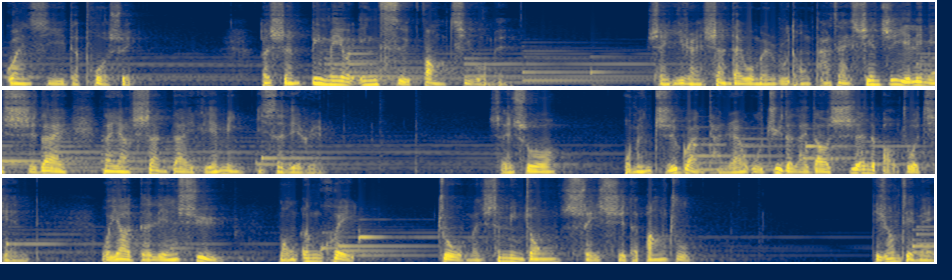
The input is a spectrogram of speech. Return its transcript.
关系的破碎，而神并没有因此放弃我们。神依然善待我们，如同他在先知耶利米时代那样善待怜悯以色列人。神说：“我们只管坦然无惧的来到施恩的宝座前，我要得连续蒙恩惠，做我们生命中随时的帮助。”弟兄姐妹，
